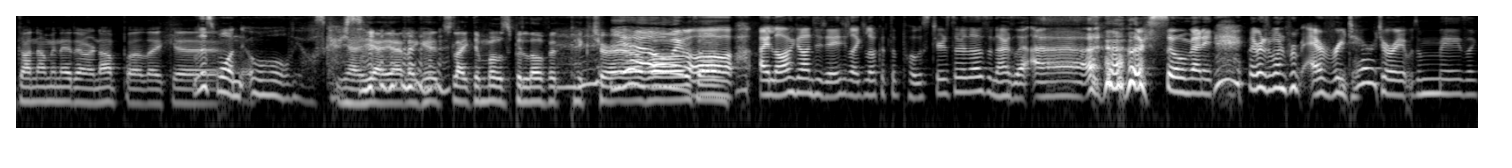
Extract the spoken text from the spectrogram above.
got nominated or not, but like uh, this one, oh, the Oscars. Yeah, yeah, yeah. Like it's like the most beloved picture. Yeah, of oh my god. Oh, I logged on today to like look at the posters for this and I was like, ah, there's so many. There was one from every territory. It was amazing.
